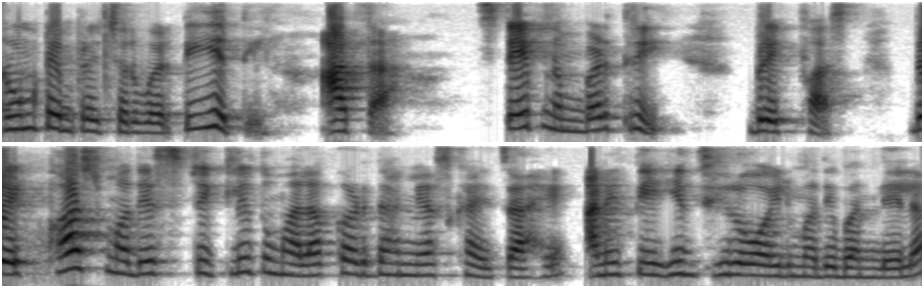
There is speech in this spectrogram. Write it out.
रूम टेम्परेचरवरती येतील. आता स्टेप नंबर थ्री ब्रेकफास्ट ब्रेकफास्टमध्ये स्ट्रिक्टली तुम्हाला कडधान्यच खायचं आहे आणि तेही झिरो ऑइलमध्ये बनलेलं.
